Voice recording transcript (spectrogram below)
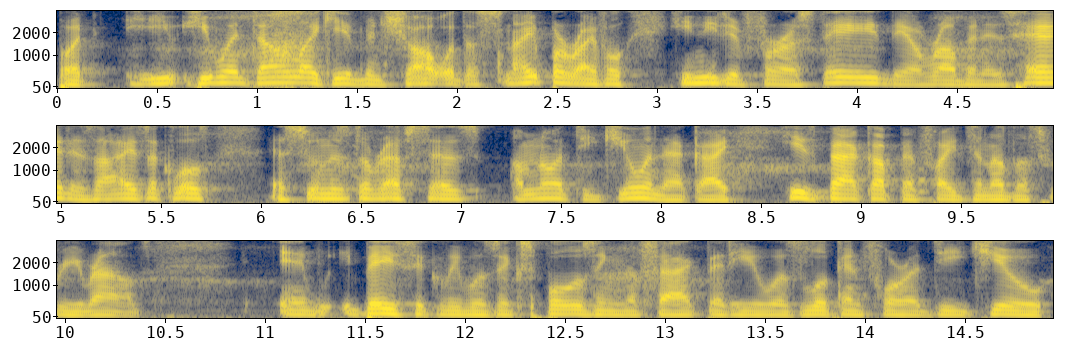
but he he went down like he had been shot with a sniper rifle. He needed first aid. They're rubbing his head. His eyes are closed. As soon as the ref says, "I'm not DQing that guy," he's back up and fights another three rounds. And it basically was exposing the fact that he was looking for a DQ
